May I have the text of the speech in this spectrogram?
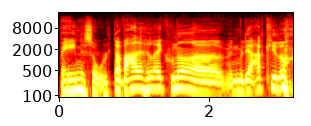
banesol. Der vejede jeg heller ikke 100 og en milliard kilo.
